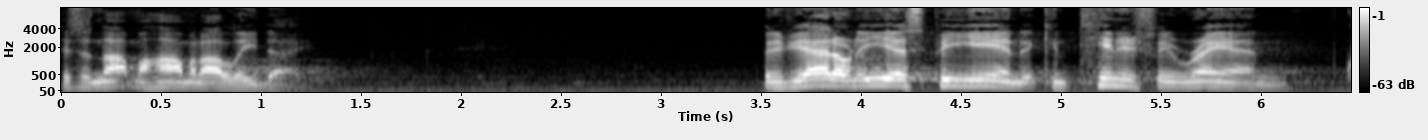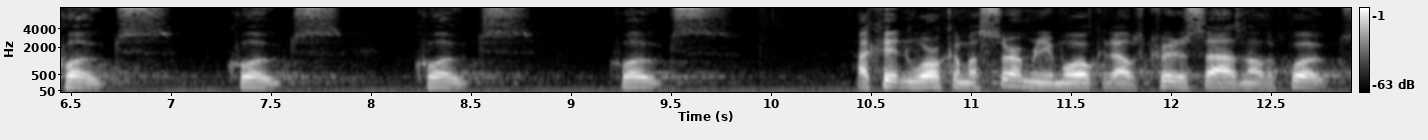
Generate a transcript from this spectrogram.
This is not Muhammad Ali Day. But if you had on ESPN, it continuously ran quotes, quotes, quotes, quotes. I couldn't work on my sermon anymore because I was criticizing all the quotes.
